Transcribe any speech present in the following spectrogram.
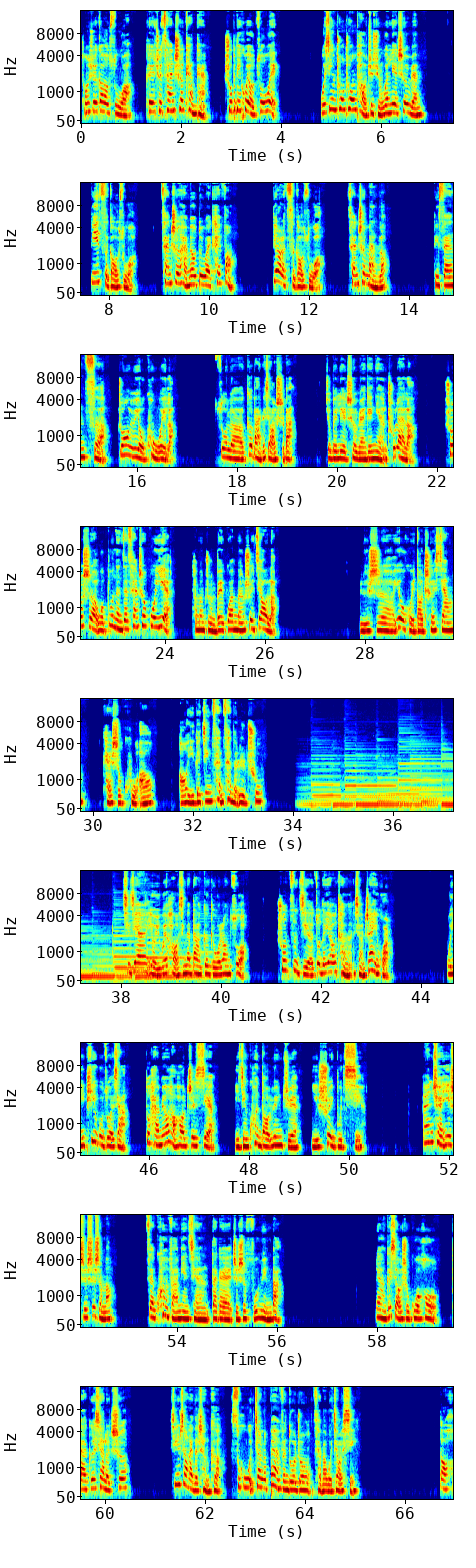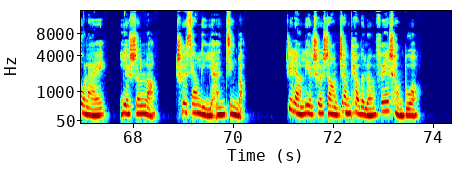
同学告诉我，可以去餐车看看，说不定会有座位。我兴冲冲跑去询问列车员。第一次告诉我，餐车还没有对外开放；第二次告诉我，餐车满了；第三次终于有空位了，坐了个把个小时吧，就被列车员给撵出来了，说是我不能在餐车过夜，他们准备关门睡觉了。于是又回到车厢。开始苦熬，熬一个金灿灿的日出。期间，有一位好心的大哥给我让座，说自己坐的腰疼，想站一会儿。我一屁股坐下，都还没有好好致谢，已经困到晕厥，一睡不起。安全意识是什么？在困乏面前，大概只是浮云吧。两个小时过后。大哥下了车，新上来的乘客似乎叫了半分多钟才把我叫醒。到后来夜深了，车厢里也安静了。这辆列车上站票的人非常多，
